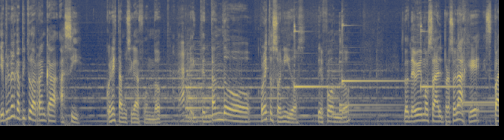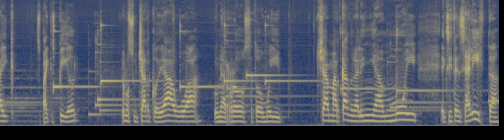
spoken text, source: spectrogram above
Y el primer capítulo arranca así, con esta música de fondo. A ver. Intentando, con estos sonidos de fondo, donde vemos al personaje, Spike, Spike Spiegel. Vemos un charco de agua, con una rosa, todo muy. ya marcando una línea muy existencialista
